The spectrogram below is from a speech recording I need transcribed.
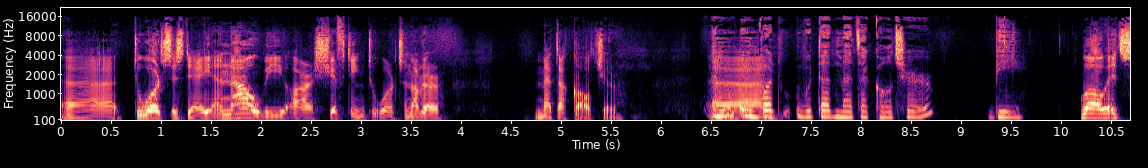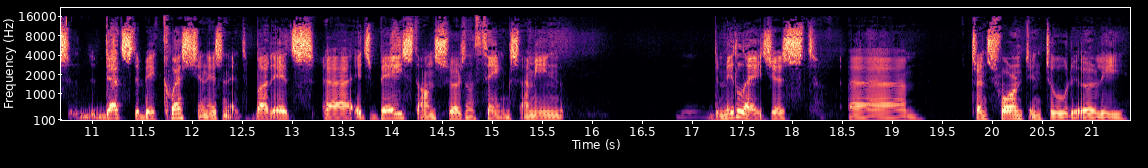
uh, towards this day. And now we are shifting towards another meta culture. And, uh, and what would that meta culture be? Well, it's that's the big question, isn't it? But it's uh, it's based on certain things. I mean, the Middle Ages um, transformed into the early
